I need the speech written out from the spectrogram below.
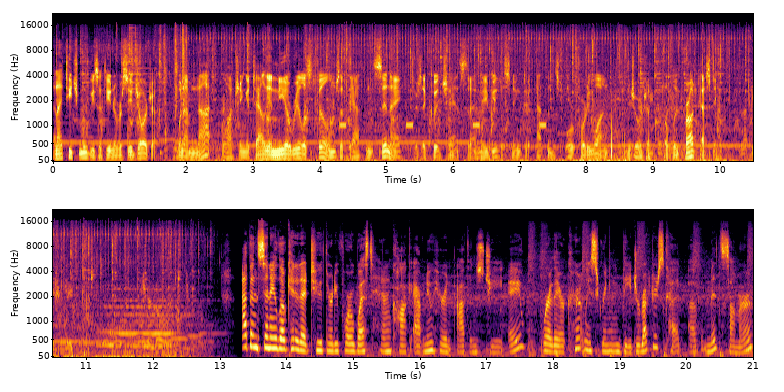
And I teach movies at the University of Georgia. When I'm not watching Italian neo-realist films at the Athens Cine, there's a good chance that I may be listening to Athens 441 on Georgia Public Broadcasting. Athens Cine, located at 234 West Hancock Avenue here in Athens, GA, where they are currently screening the director's cut of Midsummer.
